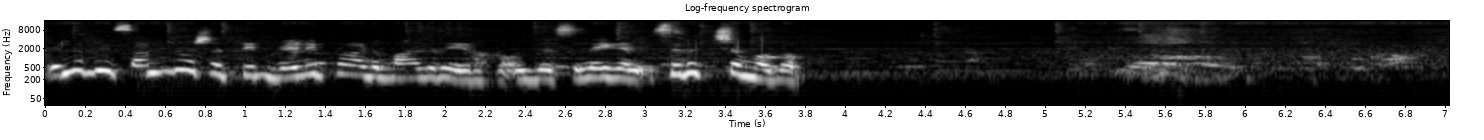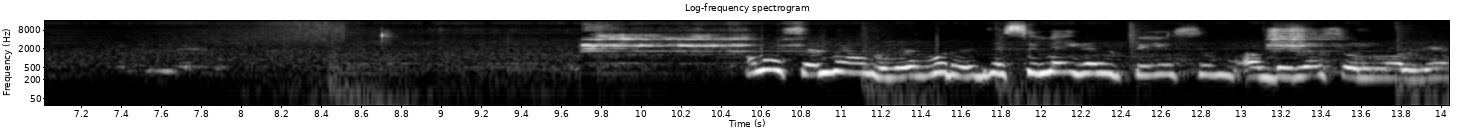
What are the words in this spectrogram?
எல்லாமே சந்தோஷத்தின் வெளிப்பாடு மாதிரி இருக்கும். இந்த சிலைகள் சிரிச்ச முகம். ஆனா சொல்லுவாங்க. ஒவ்வொரு இந்த சிலைகள் பேசும் அப்படிலாம் சொல்லுவோம் இல்லையா?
